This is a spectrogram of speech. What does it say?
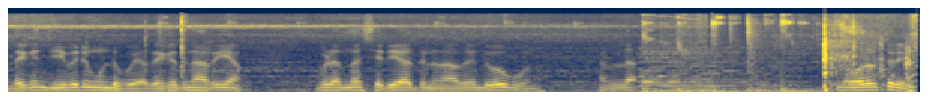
അദ്ദേഹം ജീവനും കൊണ്ടുപോയി. അദ്ദേഹത്തിന് അറിയാം ഇവിടെ എന്നാൽ ശരിയാകത്തില്ല. അദ്ദേഹം ദൂരെ പോകുന്നു. നല്ല ഓരോരുത്തരെയും.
